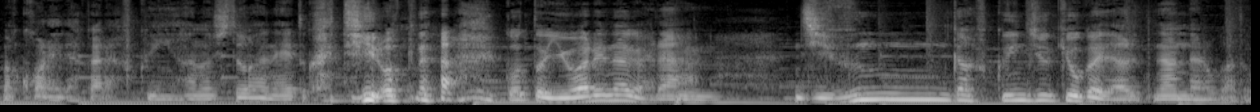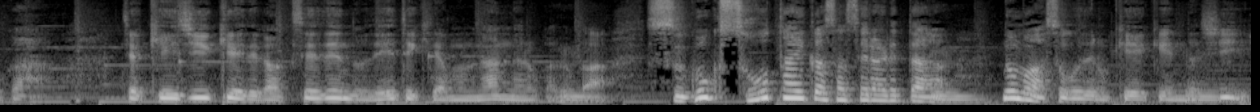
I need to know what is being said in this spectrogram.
まあ、これだから福音派の人はねとかっていろんなこと言われながら、自分が福音住教会であるって何なのかとかじゃあ KGK で学生伝道で得てきたもの何なのかとか、すごく相対化させられたのもあそこでの経験だし、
